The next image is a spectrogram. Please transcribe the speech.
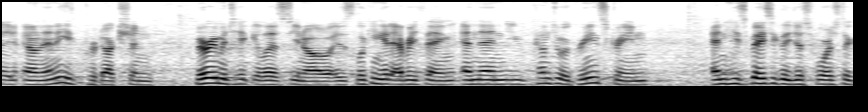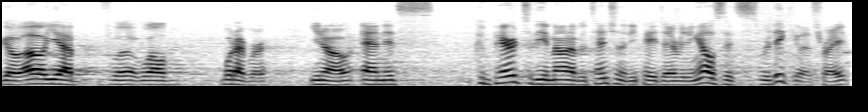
on any production, very meticulous, you know, is looking at everything, and then you come to a green screen, and he's basically just forced to go, oh yeah, well, whatever, you know, and it's compared to the amount of attention that he paid to everything else, it's ridiculous, right?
